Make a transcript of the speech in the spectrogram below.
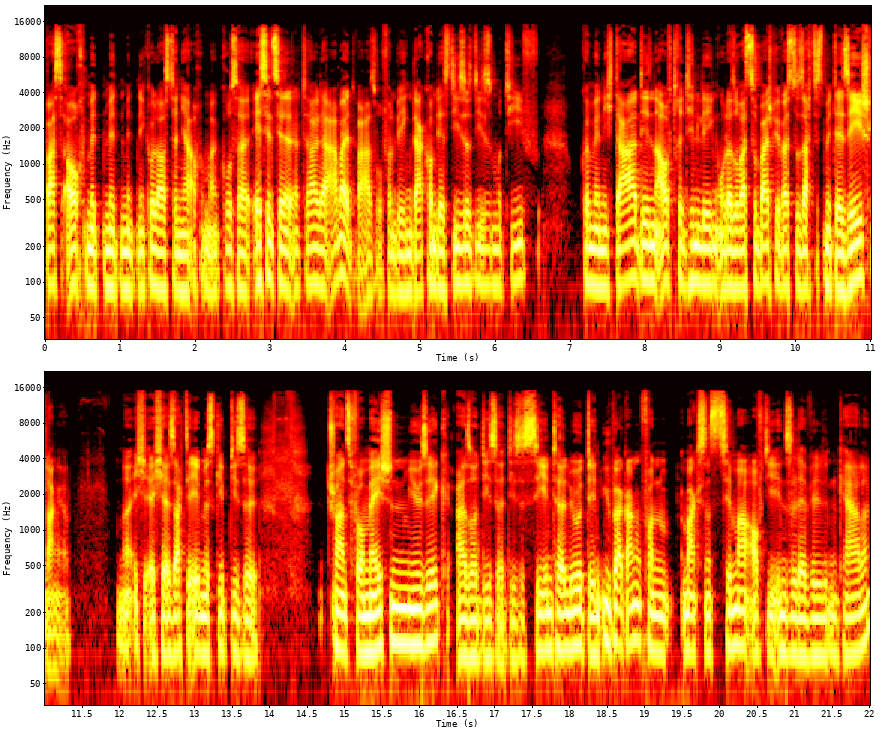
Was auch mit, mit, mit Nikolaus dann ja auch immer ein großer, essentieller Teil der Arbeit war. So von wegen, da kommt jetzt dieses, dieses Motiv, können wir nicht da den Auftritt hinlegen oder sowas. Zum Beispiel, was du sagtest mit der Seeschlange. ich, ich sagte eben, es gibt diese Transformation Music, also diese, dieses Sea Interlude, den Übergang von Maxens Zimmer auf die Insel der wilden Kerle.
